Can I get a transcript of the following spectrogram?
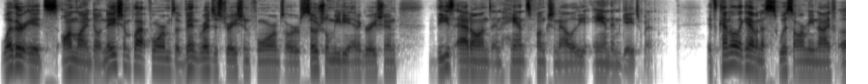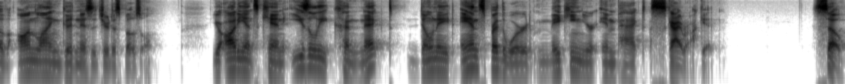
Whether it's online donation platforms, event registration forms, or social media integration, these add ons enhance functionality and engagement. It's kind of like having a Swiss Army knife of online goodness at your disposal. Your audience can easily connect, donate, and spread the word, making your impact skyrocket. So,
